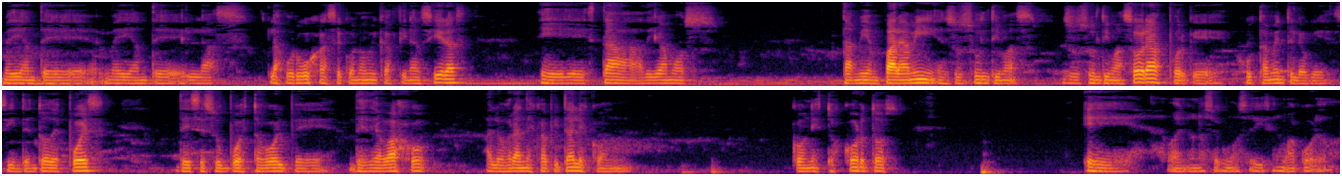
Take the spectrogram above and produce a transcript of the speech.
mediante, mediante las las burbujas económicas financieras eh, está, digamos, también para mí en sus últimas, en sus últimas horas, porque justamente lo que se intentó después de ese supuesto golpe desde abajo a los grandes capitales con, con estos cortos, eh, bueno, no sé cómo se dice, no me acuerdo,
